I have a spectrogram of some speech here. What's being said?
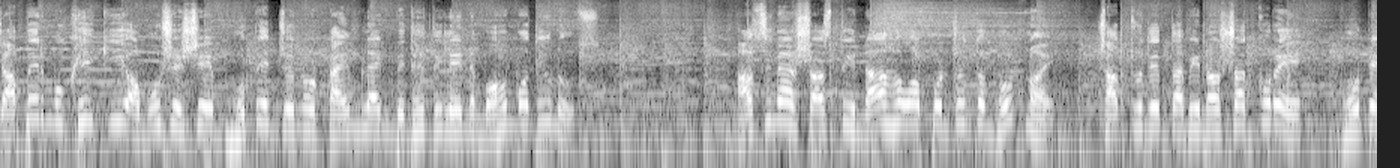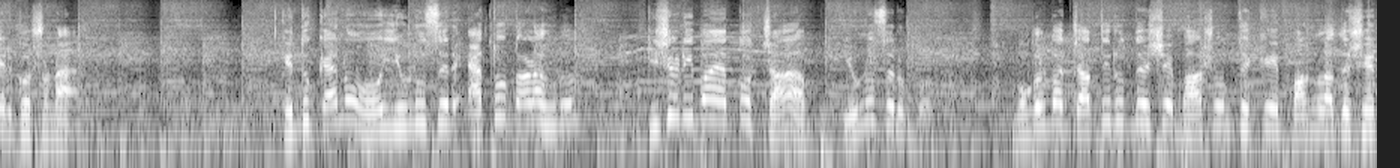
চাপের মুখে কি অবশেষে ভোটের জন্য টাইমলাইন বেঁধে দিলেন মোহাম্মদ ইউনুস? হাসিনার শাস্তি না হওয়া পর্যন্ত ভোট নয়, ছাত্রদের দাবি নস্বাত করে ভোটের ঘোষণা। কিন্তু কেন ইউনুসের এত তাড়াহুড়ো? কিসেরই বা এত চাপ ইউনুসের উপর? মঙ্গলবার জাতির উদ্দেশ্যে ভাষণ থেকে বাংলাদেশের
